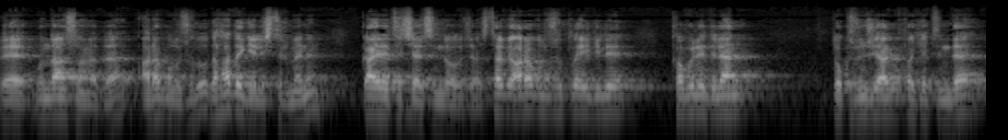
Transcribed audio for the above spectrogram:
ve bundan sonra da ara buluculuğu daha da geliştirmenin gayreti içerisinde olacağız. Tabii ara buluculukla ilgili kabul edilen 9. yargı paketinde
